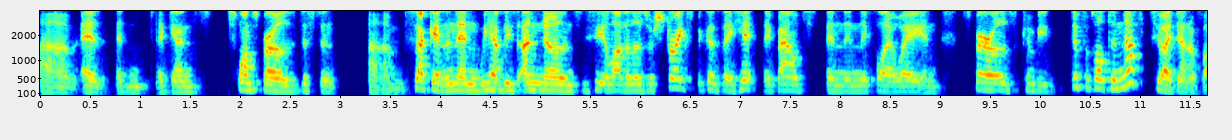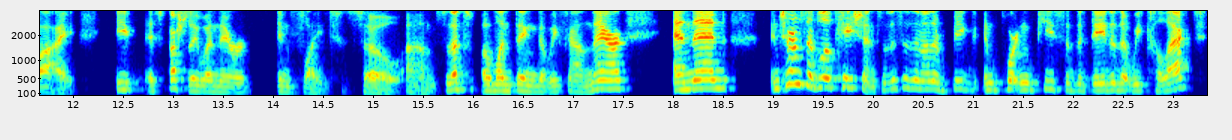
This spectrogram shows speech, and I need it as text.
Um, and, and again, swamp sparrow is a distant um, second, and then we have these unknowns. You see a lot of those are strikes because they hit, they bounce, and then they fly away. And sparrows can be difficult enough to identify, especially when they're in flight. So, um, so that's uh, one thing that we found there. And then in terms of location, so this is another big important piece of the data that we collect,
